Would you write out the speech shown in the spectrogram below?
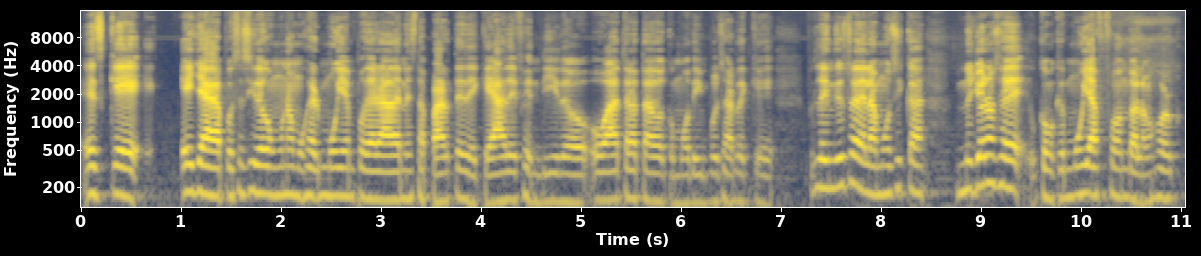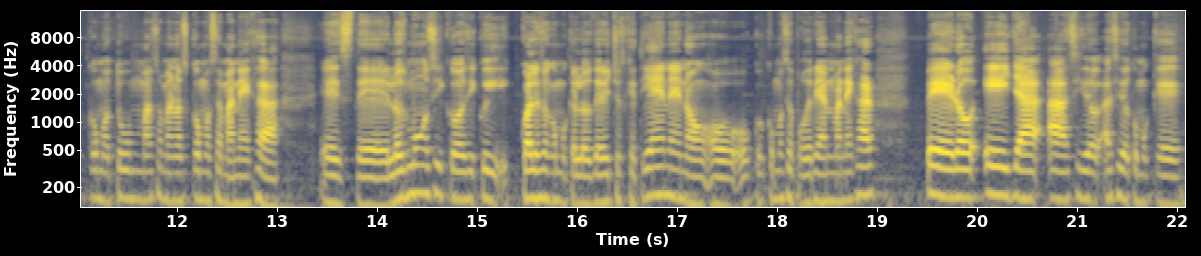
es que ella pues ha sido como una mujer muy empoderada en esta parte de que ha defendido o ha tratado como de impulsar de que pues la industria de la música no, yo no sé como que muy a fondo a lo mejor como tú más o menos cómo se maneja este los músicos y, y cuáles son como que los derechos que tienen o, o- o cómo se podrían manejar pero ella ha sido ha sido como que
